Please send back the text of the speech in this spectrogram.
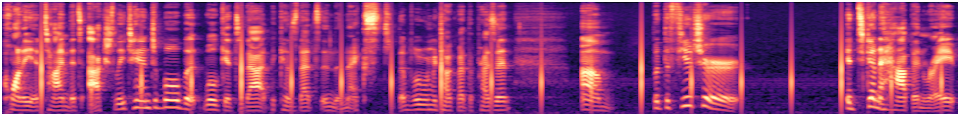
quantity of time that's actually tangible, but we'll get to that because that's in the next when we talk about the present. Um, but the future, it's gonna happen, right?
